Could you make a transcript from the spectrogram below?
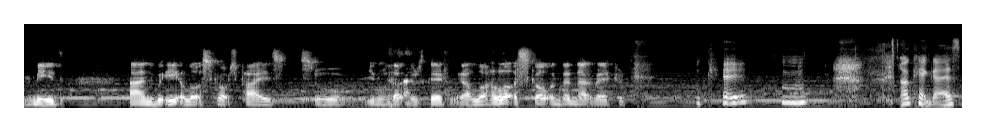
made and we ate a lot of Scotch pies. So you know that there's definitely a lot, a lot of Scotland in that record. Okay. Mm. Okay, guys.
